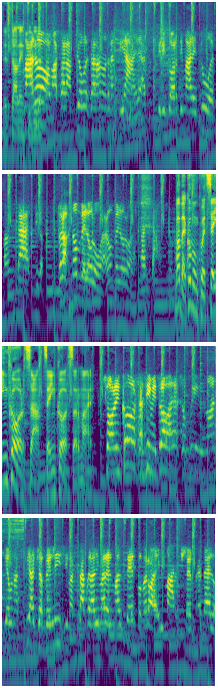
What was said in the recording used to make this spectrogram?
del talent. Ma no, del... ma sarà più, saranno tanti anni, eh, ti ricordi male tu, è fantastico. Però non vedo l'ora, non vedo l'ora, fantastico. Vabbè, comunque sei in corsa, sei in corsa ormai. Sono in corsa, sì, mi trovo adesso qui davanti a una spiaggia bellissima, sta per arrivare il maltempo, però è il mare è sempre bello.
